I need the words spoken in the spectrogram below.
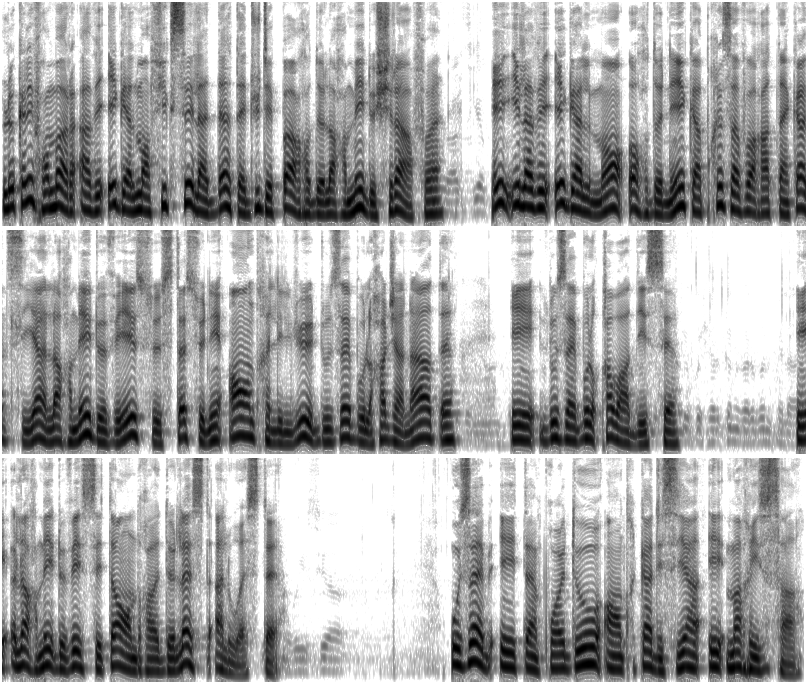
Le calife Omar avait également fixé la date du départ de l'armée de Shraf et il avait également ordonné qu'après avoir atteint Qadsiya, l'armée devait se stationner entre les lieux d'Uzeb hajanat et d'Uzeb qawadis Et l'armée devait s'étendre de l'est à l'ouest. Uzeb est un point d'eau entre Qadisiyah et Marissa.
